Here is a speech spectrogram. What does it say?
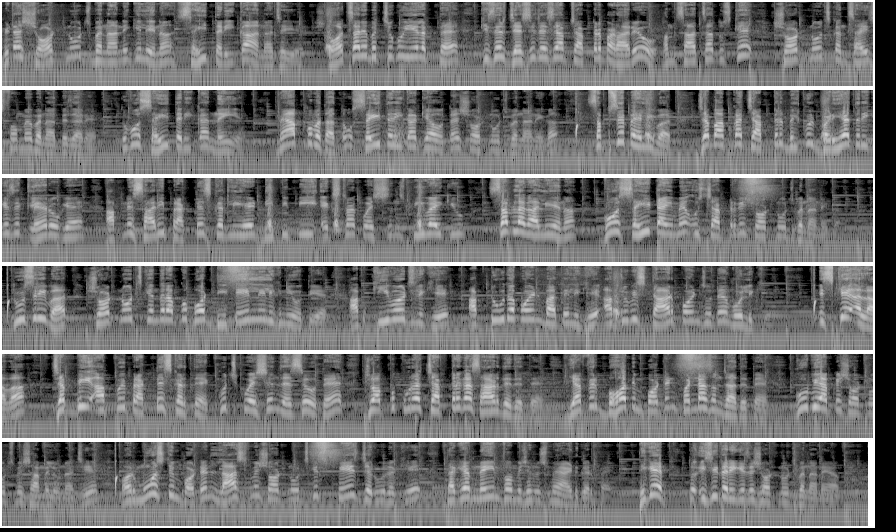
बेटा short notes बनाने के लिए ना सही तरीका आना चाहिए। बहुत सारे बच्चों को ये लगता है कि सर जैसे जैसे आप चैप्टर पढ़ा रहे हो, हम साथ साथ उसके शॉर्ट नोट्स कंसाइज फॉर्म में बनाते जा रहे हैं। तो वो सही तरीका नहीं है। मैं आपको बताता हूँ, सही तरीका क्या होता है शॉर्ट नोट्स बनाने का। सबसे पहली बात, जब आपका चैप्टर बिल्कुल बढ़िया तरीके से क्लियर हो गया है, आपने सारी प्रैक्टिस कर ली है डीपीपी एक्स्ट्रा क्वेश्चंस पीवाईक्यू सब लगा लिए ना, वो सही टाइम है उस चैप्टर के शॉर्ट नोट्स बनाने का। दूसरी बात शॉर्ट नोट्स के अंदर आपको बहुत डिटेल नहीं लिखनी होती है। आप कीवर्ड्स लिखिए, आप टू द पॉइंट बातें लिखिए, आप जो भी स्टार पॉइंट्स होते हैं वो लिखिए। इसके अलावा, जब भी आप कोई प्रैक्टिस करते हैं, कुछ क्वेश्चंस ऐसे होते हैं जो आपको पूरा चैप्टर का सार दे देते हैं, या फिर बहुत इंपॉर्टेंट फंडा समझा देते हैं, वो भी आपके शॉर्ट नोट्स में शामिल होना चाहिए। और मोस्ट इंपॉर्टेंट लास्ट में शॉर्ट नोट्स की स्पेस ज़रूर रखिए, ताकि आप नई इन्फॉर्मेशन उसमें ऐड कर पाए। ठीक है? तो इसी तरीके से शॉर्ट नोट्स बनाने हैं आपको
